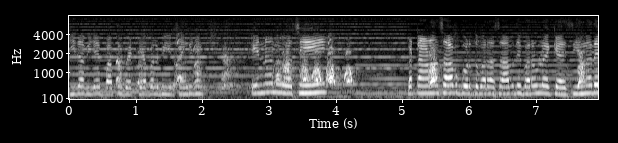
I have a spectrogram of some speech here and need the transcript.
ਜਿਹਦਾ ਵੀ ਇਹ ਬਾਪੂ ਬੈਠਿਆ ਆ ਬਲਬੀਰ ਸਿੰਘ ਜੀ। ਇਹਨਾਂ ਨੂੰ ਅਸੀਂ ਪਟਾਣਾ ਸਾਹਿਬ, ਗੁਰਦੁਆਰਾ ਸਾਹਿਬ ਦੇ ਬਾਹਰੋਂ ਲੈ ਕੇ ਆਏ ਸੀ। ਇਹਨਾਂ ਦੇ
